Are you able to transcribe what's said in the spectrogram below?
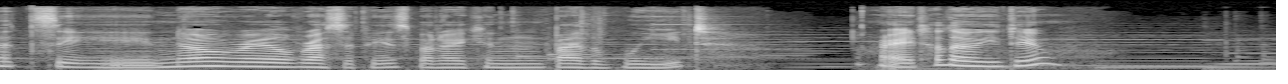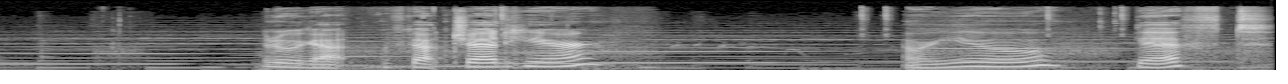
Let's see. No real recipes, but I can buy the wheat. Alright, hello you two. Who do we got? We've got Jed here. How are you? Gift.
